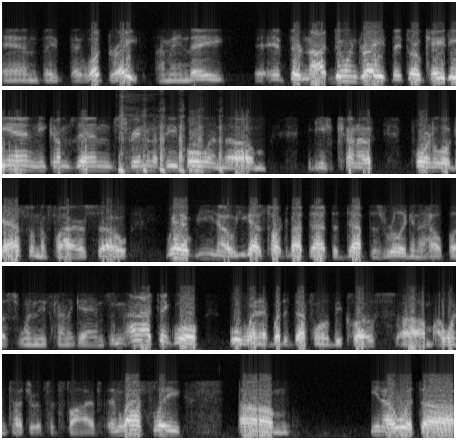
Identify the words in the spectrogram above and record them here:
and they they look great. I mean they if they're not doing great, they throw KD in. and He comes in screaming at people and um, he's kind of pouring a little gas on the fire. So we have, you know, you guys talked about that. The depth is really going to help us win these kind of games, and, and I think we'll we'll win it, but it definitely will be close. Um, I wouldn't touch it if it's five. And lastly, um, you know, with uh,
